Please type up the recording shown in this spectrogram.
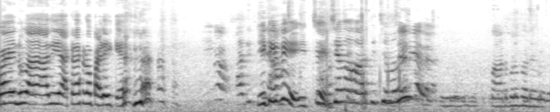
ఓయ్ నువ్వు అది అక్కడెక్కడో పడేకే. ఈ టీవీ ఇచ్చే. ఇచ్చావా హారతి ఇచ్చావా పాట కూడా పాడావు కదా?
